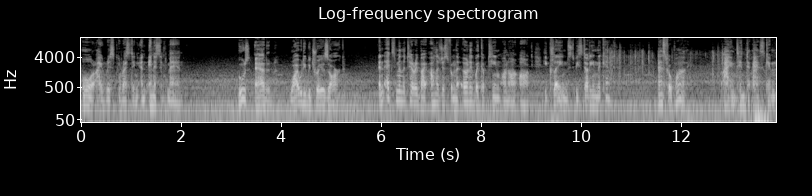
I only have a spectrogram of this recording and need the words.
or I risk arresting an innocent man. Who's Adden? Why would he betray his Ark? An ex-military biologist from the early wake-up team on our Ark. He claims to be studying the Kett. As for why, I intend to ask him.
